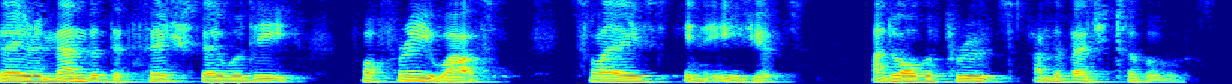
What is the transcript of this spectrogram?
They remembered the fish they would eat for free whilst slaves in Egypt, and all the fruits and the vegetables.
